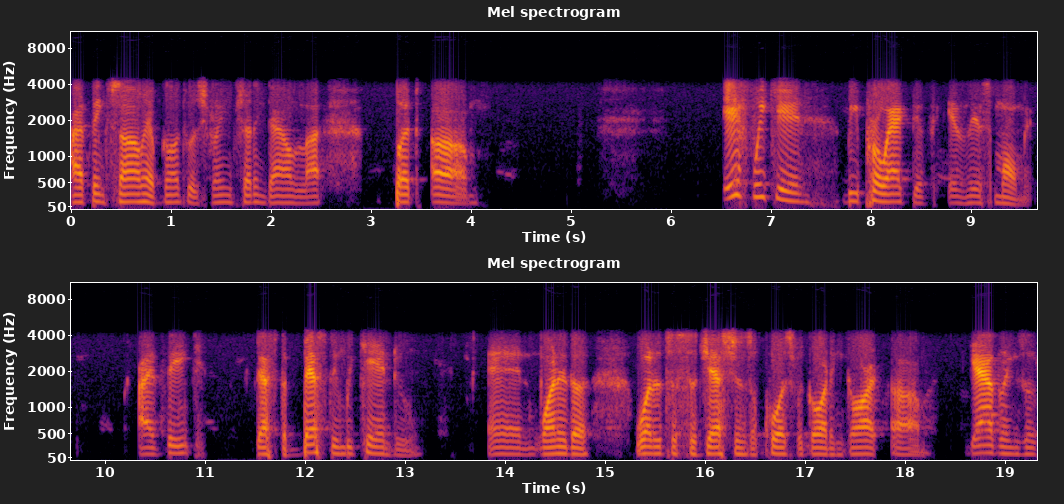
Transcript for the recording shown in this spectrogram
I think some have gone to extreme, shutting down a lot. But um, if we can be proactive in this moment, I think that's the best thing we can do. And one of the one of the suggestions, of course, regarding guard um, gatherings of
